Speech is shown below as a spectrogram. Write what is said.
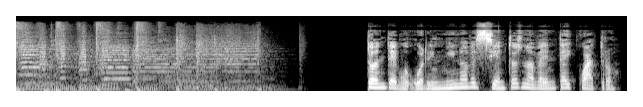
Don debut en 1994.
